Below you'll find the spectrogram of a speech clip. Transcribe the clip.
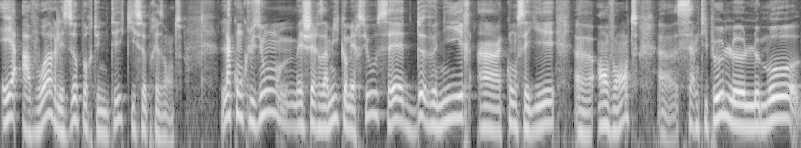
et à avoir les opportunités qui se présentent. La conclusion, mes chers amis commerciaux, c'est devenir un conseiller euh, en vente. Euh, c'est un petit peu le, mot,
